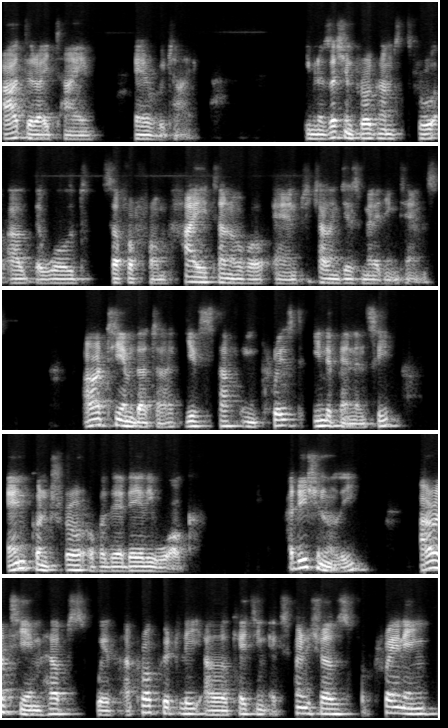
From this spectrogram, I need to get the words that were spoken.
at the right time every time. Immunization programs throughout the world suffer from high turnover and challenges managing teams. RTM data gives staff increased independency and control over their daily work. Additionally, RTM helps with appropriately allocating expenditures for training,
